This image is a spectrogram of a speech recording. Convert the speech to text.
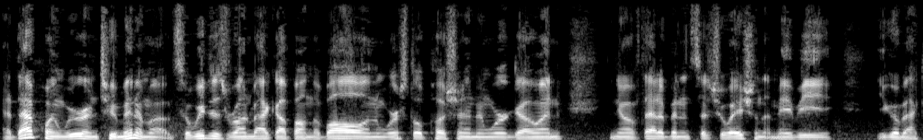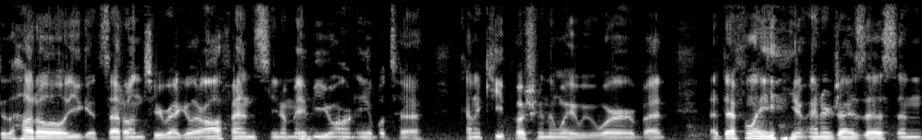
at that point, we were in two minute mode, so we just run back up on the ball, and we're still pushing and we're going. You know, if that had been a situation that maybe you go back to the huddle, you get settled into your regular offense. You know, maybe you aren't able to kind of keep pushing the way we were, but that definitely you know energized us and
